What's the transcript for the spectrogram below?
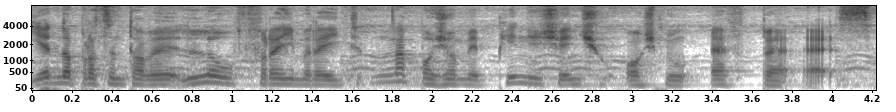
1% low frame rate na poziomie 58 fps.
